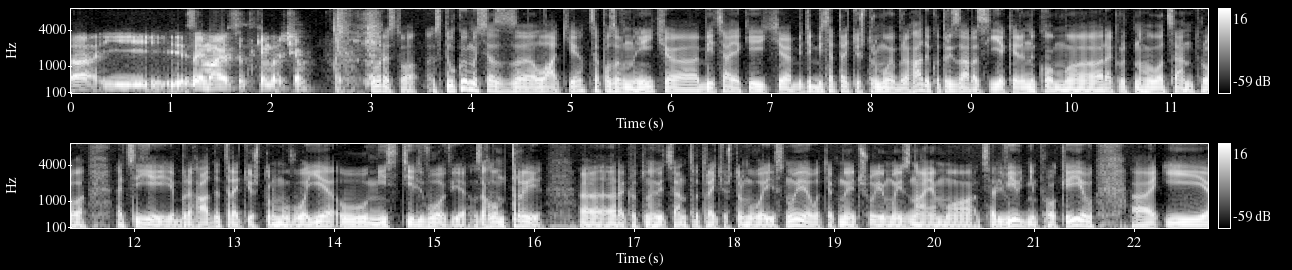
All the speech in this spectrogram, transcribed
та, і займаються такими речами. Товариство, спілкуємося з Лакі. Це позивний е, бійця, який е, бій- бійця третьої штурмової бригади, котрий зараз є керівником е, рекрутного центру цієї бригади, третьої штурмової у місті Львові. Загалом три рекрутингові центри третьої штурмової існує. От як ми чуємо і знаємо, це Львів, Дніпро, Київ. І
